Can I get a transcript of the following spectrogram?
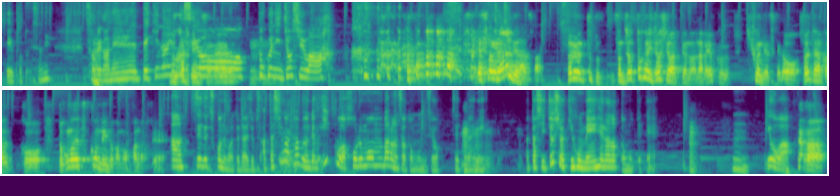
っていうことですよね。それがねできないんですよねうん特に女子は。えそれなんでなんですか？それちょっとその特に女子はっていうのはなんかよく聞くんですけどそれってなんかこうどこまで突っ込んでいいのかも分かんなくて。あ全然突っ込んでもらって大丈夫です。私は多分でも1個はホルモンバランスだと思うんですよ。絶対に。うんうんうん私女子は基本メンヘラだと思ってて。うん。要は、なんか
